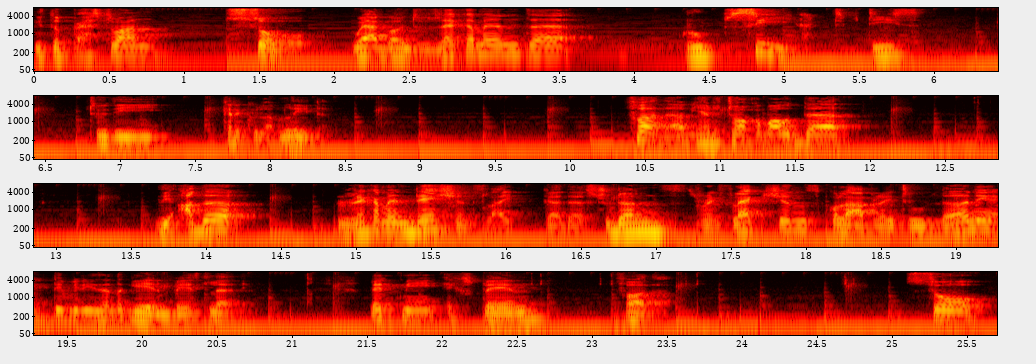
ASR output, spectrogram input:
is the best one. So we are going to recommend the group C activities to the curriculum leader. Further, we have to talk about the the other recommendations like uh, the students reflections collaborative learning activities and the game-based learning. Let me explain further. So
